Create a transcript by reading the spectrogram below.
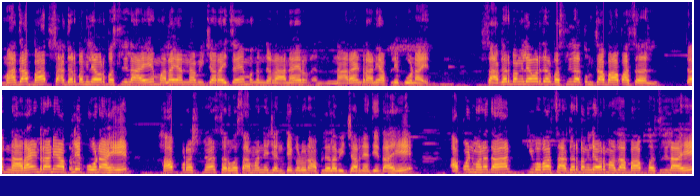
माझा बाप सागर बंगल्यावर बसलेला आहे. मला यांना विचारायचं आहे. मग राणा नारायण राणे आपले कोण आहेत? सागर बंगल्यावर जर बसलेला तुमचा बाप असेल तर नारायण राणे आपले कोण आहेत? हा प्रश्न सर्वसामान्य जनतेकडून आपल्याला विचारण्यात येत आहे. आपण म्हणत आहात की बाबा सागर बंगल्यावर माझा बाप बसलेला आहे.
